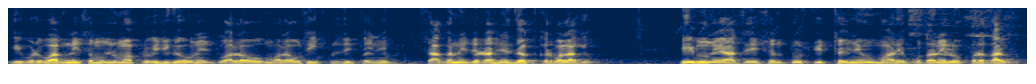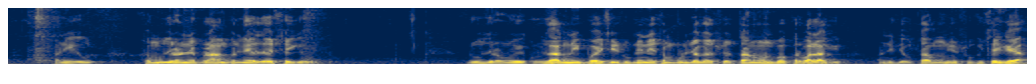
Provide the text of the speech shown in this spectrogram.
એ વડવાગ્નિ સમુદ્રમાં પ્રવેશી ગયો અને જ્વાલાઓ માલાઓથી પ્રદીપ થઈને સાગરની જળરાશિને દગ્ધ કરવા લાગ્યો. હે મુને આતે સંતુષ્ટિત થઈને હું મારે પોતાને લોક પરત આવ્યો અને એવું સમુદ્રને પ્રણામ કરીને હૃદય થઈ ગયું. રુદ્રનું એક રુદ્રાગ્નિ ભયથી છૂટીને સંપૂર્ણ જગત સ્વચ્છતાનો અનુભવ કરવા લાગ્યું અને દેવતા મુનિઓ સુખી થઈ ગયા.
